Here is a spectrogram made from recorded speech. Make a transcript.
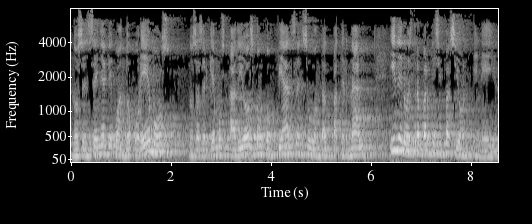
nos enseña que cuando oremos nos acerquemos a Dios con confianza en su bondad paternal y de nuestra participación en ella,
